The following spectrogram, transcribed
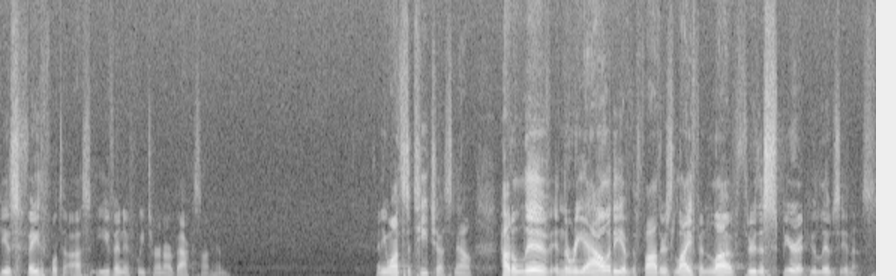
He is faithful to us even if we turn our backs on him. And he wants to teach us now how to live in the reality of the Father's life and love through the Spirit who lives in us.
